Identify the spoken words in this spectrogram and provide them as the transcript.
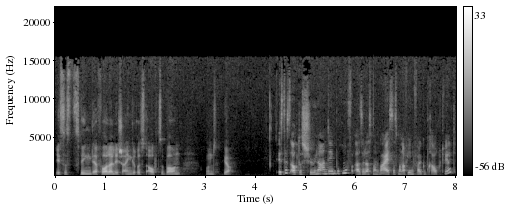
ist es zwingend erforderlich, ein Gerüst aufzubauen. Und ja. Ist es auch das Schöne an dem Beruf, also dass man weiß, dass man auf jeden Fall gebraucht wird?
